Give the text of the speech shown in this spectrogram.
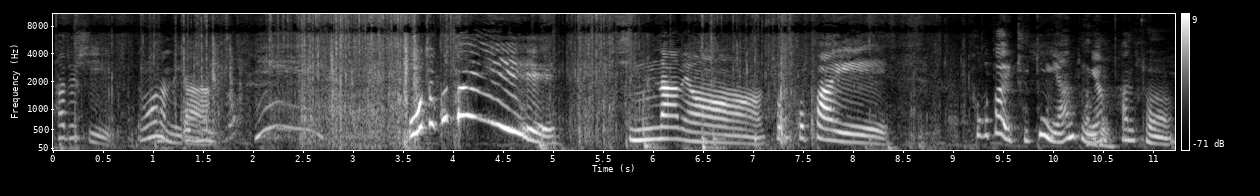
하주 씨 응원합니다. 오 초코파이! 신라면 초코파이. 초코파이 두 통이야? 한 통이야? 한 통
